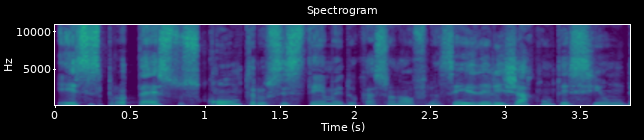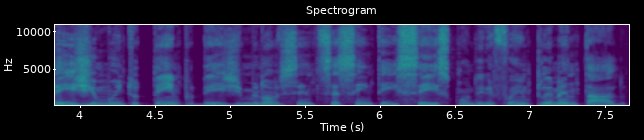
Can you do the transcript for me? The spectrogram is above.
esses protestos contra o sistema educacional francês eles já aconteciam desde muito tempo, desde 1966, quando ele foi implementado.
